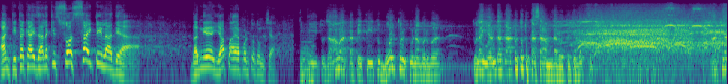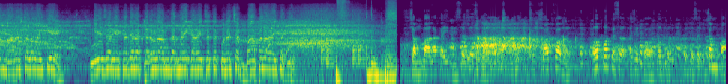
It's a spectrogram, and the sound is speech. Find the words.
आणि तिथं काय झालं की सोसायटीला द्या. धन्य या पाया पडतो तुमच्या. ती तुझा आवा का ती तू बोलतोय कुणाबरोबर? तुला यंदा दाखवतो तू कसा आमदार होतो ते बघतो अख्ख्या महाराष्ट्राला माहितीये मी जर एखाद्याला ठरवलं आमदार नाही करायचं तर कुणाच्या बापाला ऐकत नाही. चंपाला काही दिसतच नाही. शॉर्ट फॉर्म आहे. अप कसं? अजित पवार. अप तसं चंपा.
